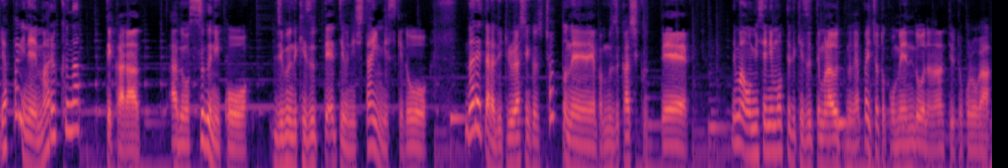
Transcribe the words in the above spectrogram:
やっぱりね、丸くなってから、あの、すぐにこう、自分で削ってっていう風にしたいんですけど、慣れたらできるらしいけど、ちょっとね、やっぱ難しくって、で、まあお店に持ってて削ってもらうっていうのがやっぱりちょっとこう面倒だなっていうところが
